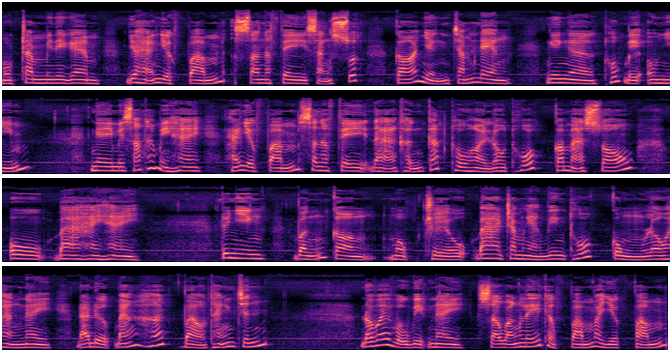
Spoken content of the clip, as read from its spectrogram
100mg do hãng dược phẩm Sanofi sản xuất có những chấm đen, nghi ngờ thuốc bị ô nhiễm. Ngày 16 tháng 12, hãng dược phẩm Sanofi đã khẩn cấp thu hồi lô thuốc có mã số U322. Tuy nhiên, vẫn còn 1 triệu 300 ngàn viên thuốc cùng lô hàng này đã được bán hết vào tháng 9 Đối với vụ việc này, Sở Quản lý Thực phẩm và Dược phẩm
